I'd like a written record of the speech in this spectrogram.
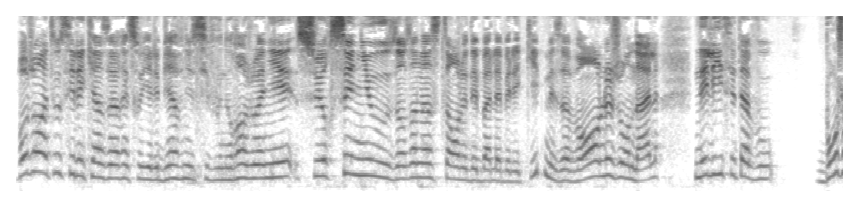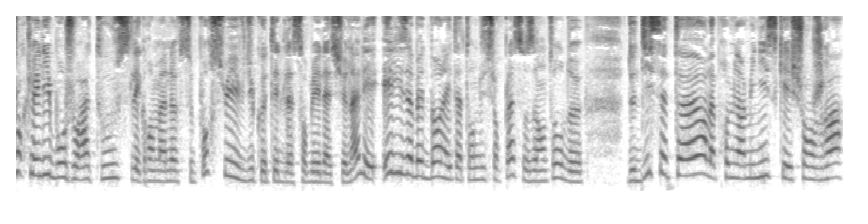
Bonjour à tous, il est 15h et soyez les bienvenus si vous nous rejoignez sur CNews. Dans un instant, le débat de la belle équipe, mais avant, le journal. Nelly, c'est à vous. Bonjour Clélie, bonjour à tous. Les grandes manœuvres se poursuivent du côté de l'Assemblée nationale et Elisabeth Borne est attendue sur place aux alentours de, 17h. La Première ministre qui échangera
